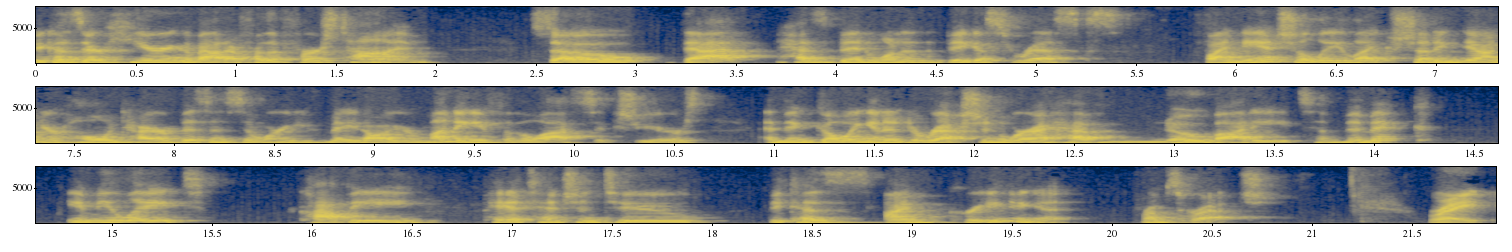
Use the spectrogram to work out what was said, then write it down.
because they're hearing about it for the first time. So that has been one of the biggest risks financially, like shutting down your whole entire business and where you've made all your money for the last six years, and then going in a direction where I have nobody to mimic, emulate, copy, pay attention to, because I'm creating it from scratch. Right.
